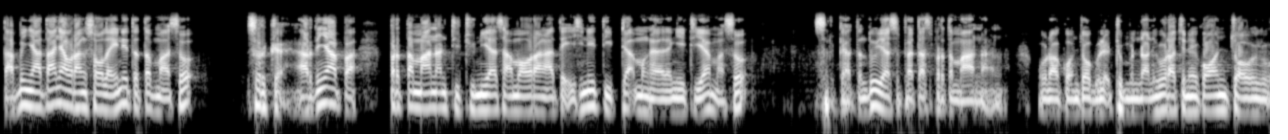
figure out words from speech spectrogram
tapi nyatanya orang soleh ini tetap masuk surga. Artinya apa? Pertemanan di dunia sama orang ateis ini tidak menghalangi dia masuk surga. Tentu ya sebatas pertemanan. Ora konco boleh demenan iku rajine konco iku.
